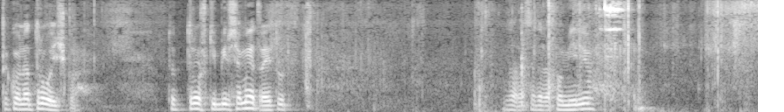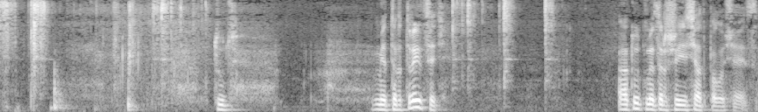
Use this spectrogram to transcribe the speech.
такой на троєчку. Тут трошки більше метра і тут. Зараз я даже помірю. Тут метр тридцать, а тут метр шестьдесят получается.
